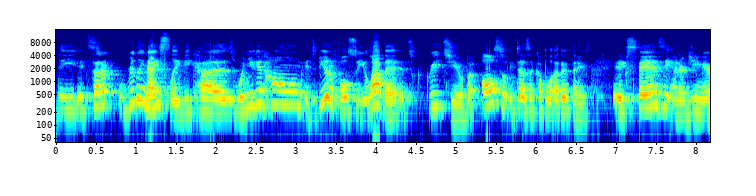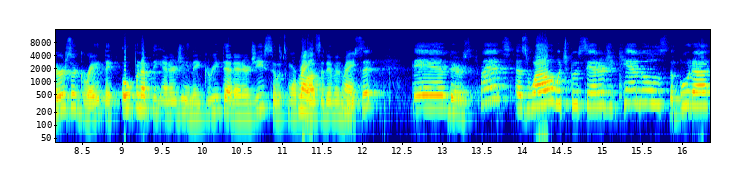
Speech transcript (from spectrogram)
the it's set up really nicely because when you get home, it's beautiful, so you love it. It greets you, but also it does a couple of other things. It expands the energy. Mirrors are great. They open up the energy and they greet that energy, so it's more right. positive and right. boosts it. And there's plants as well, which boosts the energy. Candles, the Buddha,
